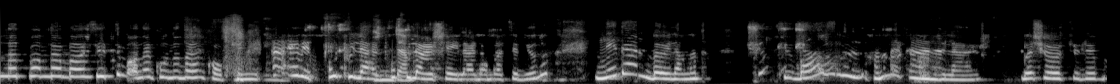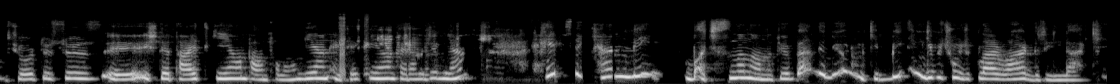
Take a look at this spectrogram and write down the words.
anlatmamdan bahsettim. Ana konudan koptum. Ha, evet popüler, popüler şeylerden bahsediyorduk. Neden böyle anlattım? Çünkü bazı hanımefendiler başörtülü, başörtüsüz, e, işte tayt giyen, pantolon giyen, etek giyen, ferace giyen hepsi kendi açısından anlatıyor. Ben de diyorum ki benim gibi çocuklar vardır illaki.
